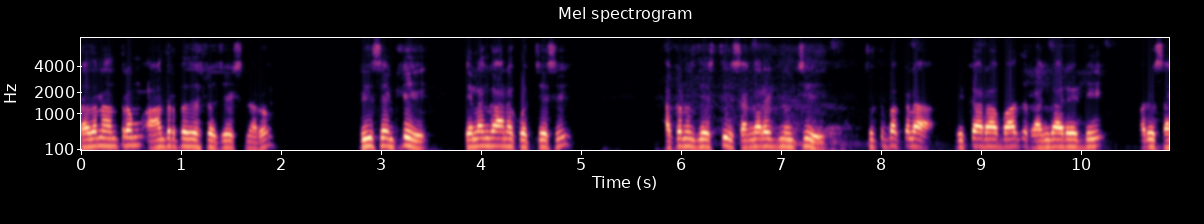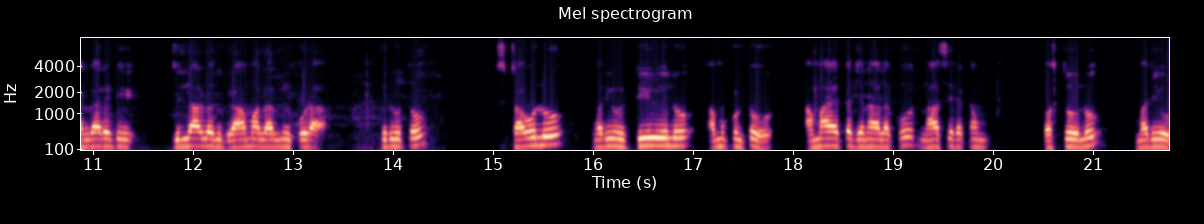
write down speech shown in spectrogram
తదనంతరం ఆంధ్రప్రదేశ్లో చేసినారు. రీసెంట్లీ తెలంగాణకు వచ్చేసి అక్కడ నుంచి చేస్తే సంగారెడ్డి నుంచి చుట్టుపక్కల వికారాబాద్ రంగారెడ్డి మరియు సంగారెడ్డి జిల్లాల్లోని గ్రామాలన్నీ కూడా తిరుగుతూ స్టవ్లు మరియు టీవీలు అమ్ముకుంటూ అమాయక జనాలకు నాసి రకం వస్తువులు మరియు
